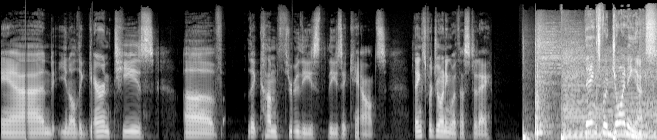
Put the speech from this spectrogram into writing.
and you know the guarantees of that come through these these accounts. Thanks for joining with us today. Thanks for joining us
